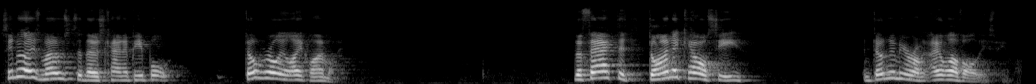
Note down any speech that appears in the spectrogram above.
seems like most of those kind of people don't really like Limelight. The fact that Donna Kelce, and don't get me wrong, I love all these people.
